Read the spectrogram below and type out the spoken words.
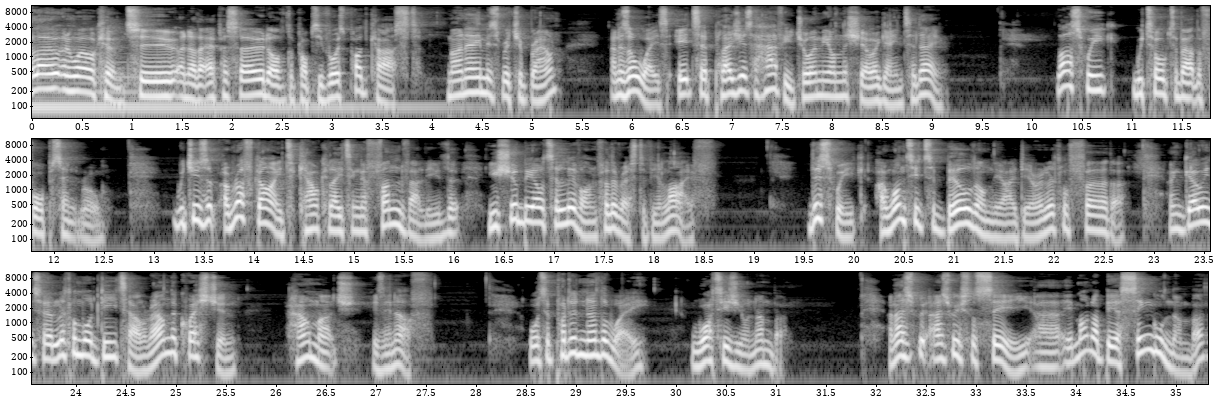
Hello and welcome to another episode of the Property Voice podcast. My name is Richard Brown, and as always, it's a pleasure to have you join me on the show again today. Last week, we talked about the 4% rule, which is a rough guide to calculating a fund value that you should be able to live on for the rest of your life. This week, I wanted to build on the idea a little further and go into a little more detail around the question how much is enough? Or to put it another way, what is your number? And as we, as we shall see, uh, it might not be a single number,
